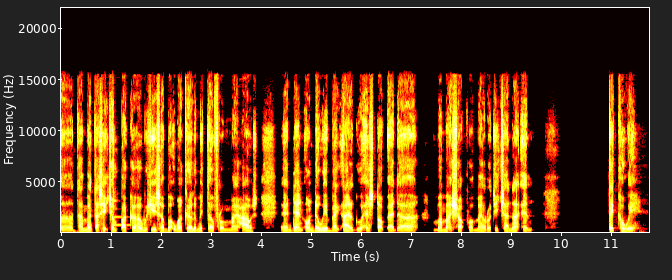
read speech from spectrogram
uh, Taman Tasik Cempaka, which is about one kilometer from my house. And then on the way back, I'll go and stop at the mama shop for my roti chana and take away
